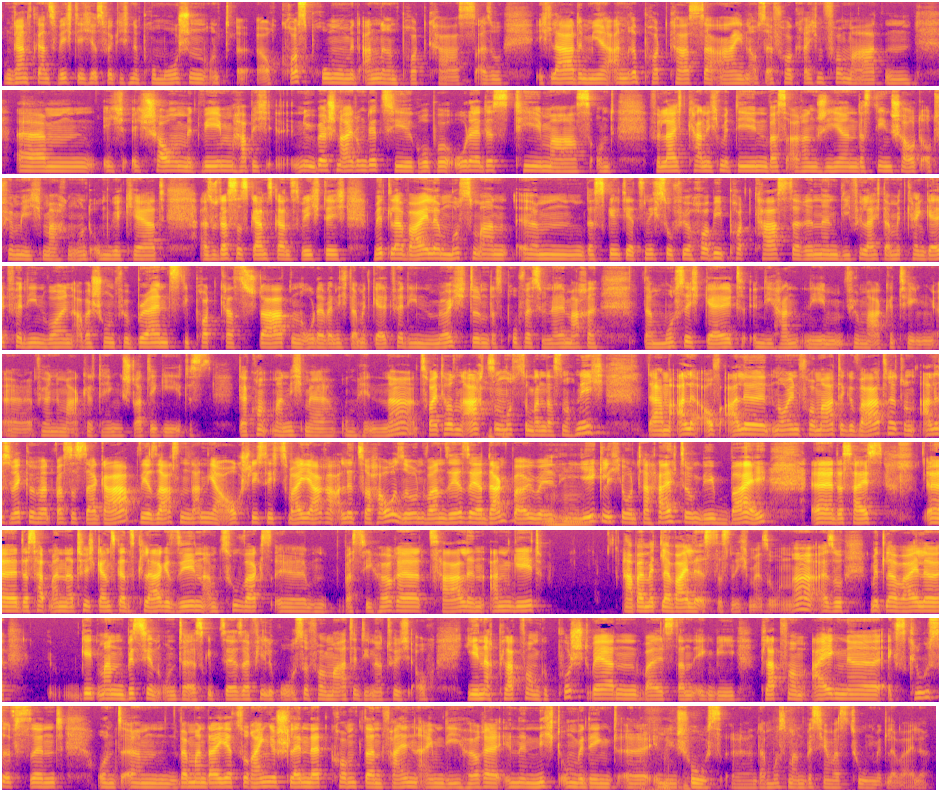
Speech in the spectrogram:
Und ganz, ganz wichtig ist wirklich eine Promotion und äh, auch Cross-Promo mit anderen Podcasts. Also ich lade mir andere Podcaster ein aus erfolgreichen Formaten. Ähm, ich, ich schaue, mit wem habe ich eine Überschneidung der Zielgruppe oder des Themas. Und vielleicht kann ich mit denen was arrangieren, dass die einen Shoutout für mich machen und umgekehrt. Also das ist ganz, ganz wichtig. Mittlerweile muss man, ähm, das gilt jetzt nicht so für Hobby-Podcasterinnen, die vielleicht vielleicht damit kein Geld verdienen wollen, aber schon für Brands, die Podcasts starten oder wenn ich damit Geld verdienen möchte und das professionell mache, dann muss ich Geld in die Hand nehmen für Marketing, äh, für eine Marketingstrategie. Das, da kommt man nicht mehr umhin. Ne? 2018 musste man das noch nicht. Da haben alle auf alle neuen Formate gewartet und alles weggehört, was es da gab. Wir saßen dann ja auch schließlich zwei Jahre alle zu Hause und waren sehr, sehr dankbar über mhm. jegliche Unterhaltung nebenbei. Äh, das heißt, äh, das hat man natürlich ganz, ganz klar gesehen am Zuwachs, äh, was die Hörerzahlen angeht. Aber mittlerweile ist das nicht mehr so. Ne? Also mittlerweile geht man ein bisschen unter. Es gibt sehr, sehr viele große Formate, die natürlich auch je nach Plattform gepusht werden, weil es dann irgendwie plattformeigene Exclusives sind. Und ähm, wenn man da jetzt so reingeschlendert kommt, dann fallen einem die HörerInnen nicht unbedingt äh, in den Schoß. Äh, da muss man ein bisschen was tun mittlerweile.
